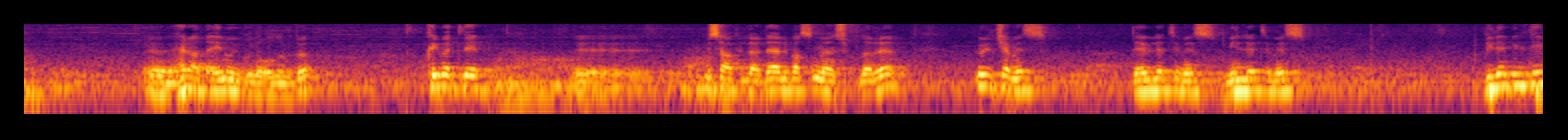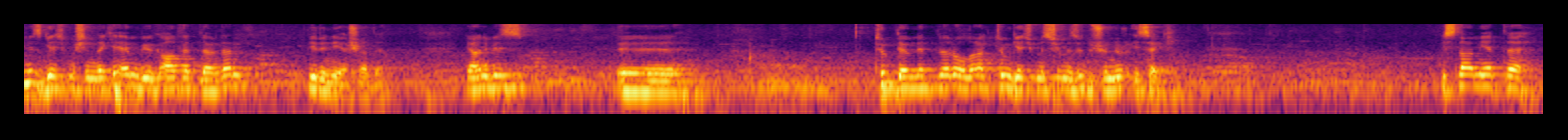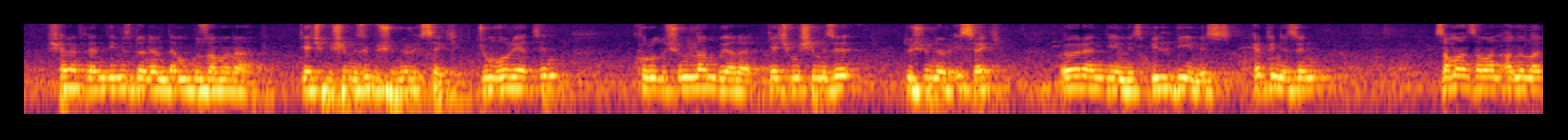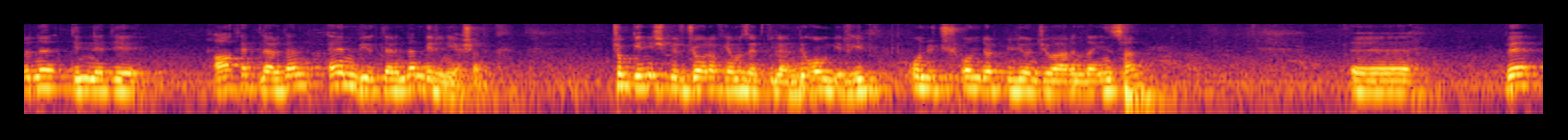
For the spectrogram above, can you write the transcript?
e, herhalde en uygunu olurdu. Kıymetli e, misafirler, değerli basın mensupları, ülkemiz, devletimiz, milletimiz bilebildiğimiz geçmişindeki en büyük afetlerden birini yaşadı. Yani biz e, Türk devletleri olarak tüm geçmişimizi düşünür isek, İslamiyetle şereflendiğimiz dönemden bu zamana geçmişimizi düşünür isek, Cumhuriyet'in kuruluşundan bu yana geçmişimizi düşünür isek, öğrendiğimiz, bildiğimiz, hepinizin zaman zaman anılarını dinlediği afetlerden en büyüklerinden birini yaşadık. Çok geniş bir coğrafyamız etkilendi. 11 il, 13-14 milyon civarında insan. Ee, ve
